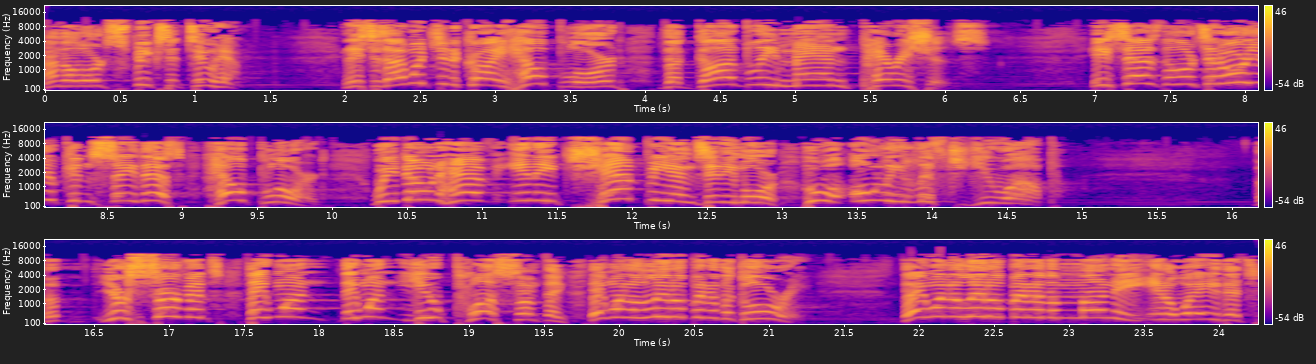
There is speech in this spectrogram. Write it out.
and the Lord speaks it to him. And he says, I want you to cry, help Lord, the godly man perishes. He says, the Lord said, or you can say this, help Lord. We don't have any champions anymore who will only lift you up. The, your servants, they want, they want you plus something. They want a little bit of the glory. They want a little bit of the money in a way that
